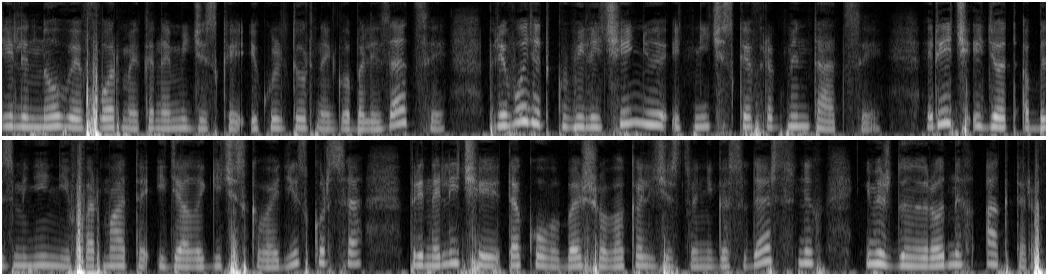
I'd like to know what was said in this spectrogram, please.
или новые формы экономической и культурной глобализации приводят к увеличению этнической фрагментации. Речь идет об изменении формата идеологического дискурса при наличии такого большого количества негосударственных и международных акторов.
